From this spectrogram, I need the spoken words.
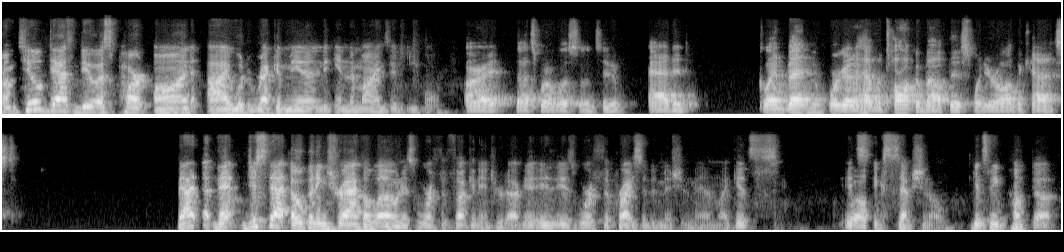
From Till Death Do Us Part on, I would recommend In the Minds of Evil. All right, that's what I'm listening to. Added. Glenn Benton, we're gonna have a talk about this when you're on the cast. That that just that opening track alone is worth the fucking introduction. Is, is worth the price of admission, man. Like it's it's well, exceptional. Gets me pumped up.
